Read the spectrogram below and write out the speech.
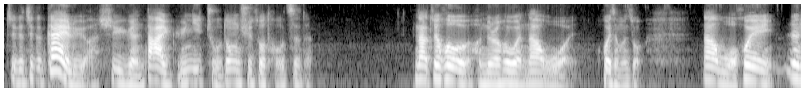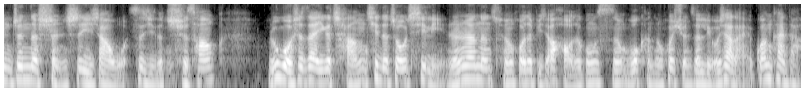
这个这个概率啊，是远大于你主动去做投资的。那最后很多人会问，那我会怎么做？那我会认真的审视一下我自己的持仓。如果是在一个长期的周期里仍然能存活的比较好的公司，我可能会选择留下来观看它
